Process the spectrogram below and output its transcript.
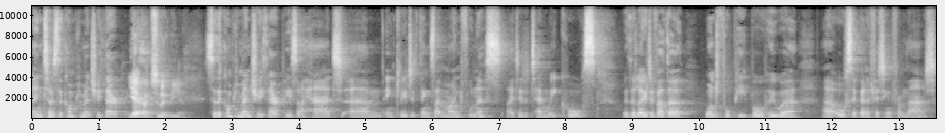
In terms of the complementary therapy? Yeah, absolutely, yeah. So the complementary therapies I had um, included things like mindfulness. I did a 10 week course with a load of other wonderful people who were uh, also benefiting from that.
